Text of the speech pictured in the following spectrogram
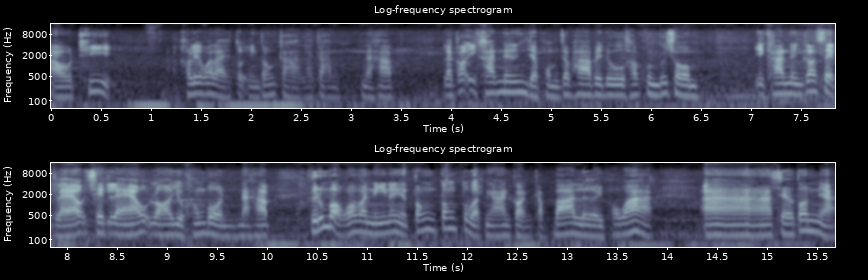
เอาที่เขาเรียกว่าอะไรตัวเองต้องการละกันนะครับ แล้วก็อีกคันนึงเดี๋ยวผมจะพาไปดูครับคุณผู้ชม อีกคันหนึ่งก็เสร็จแล้วเช็ดแล้วรออยู่ข้างบนนะครับ คือต้องบอกว่าวันนี้เนี่ยต้องต้องตรวจงานก่อนกลับบ้านเลย เพราะว่าเซลลต้นเนี่ย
